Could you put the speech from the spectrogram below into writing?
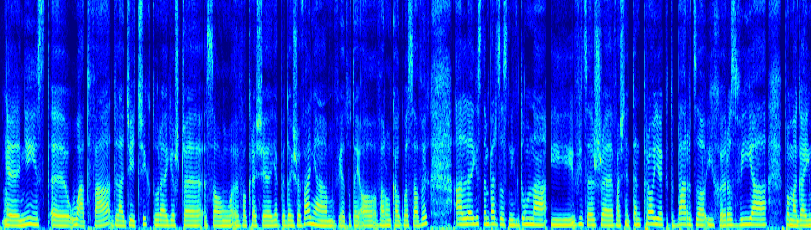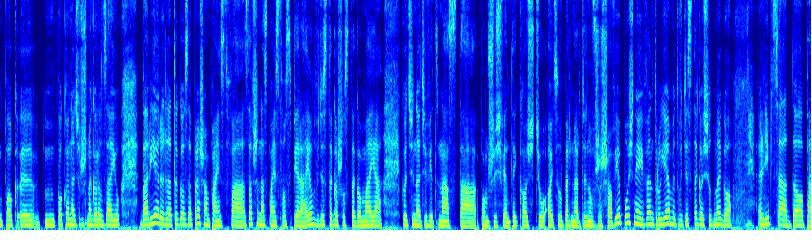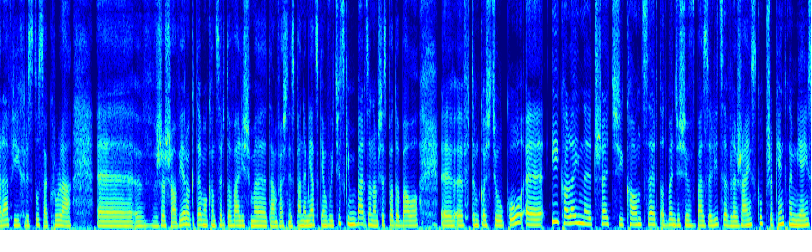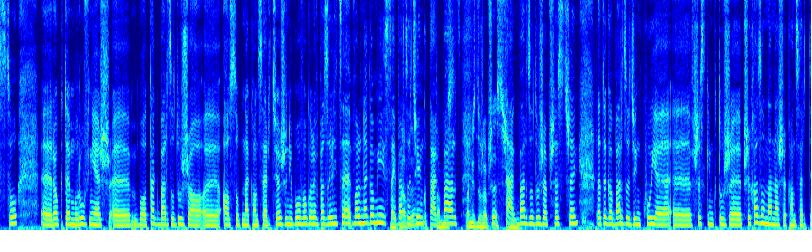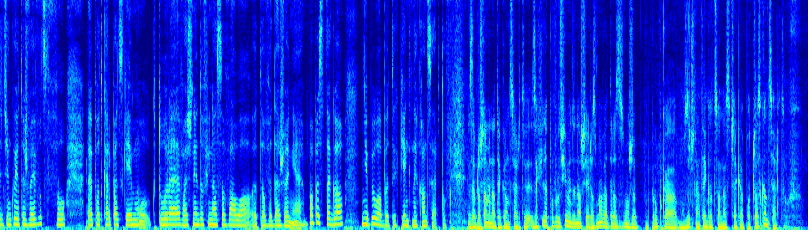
e, nie jest e, łatwa dla dzieci, które jeszcze są w okresie jakby dojrzewania. Mówię tutaj o warunkach głosowych, ale jestem bardzo z nich dumna i widzę, że właśnie ten projekt bardzo ich rozwija, pomaga im y, pokonać różnego rodzaju bariery, dlatego zapraszam Państwa, zawsze nas Państwo wspierają, 26 maja, godzina 19 po mszy świętej Kościół Ojców Bernardynów w Rzeszowie. Później wędrujemy 27 lipca do parafii Chrystusa Króla e, w Rzeszowie. Rok temu koncertowaliśmy tam właśnie z panem Jackiem Wójcickim. Bardzo nam się spodobało e, w tym kościółku. E, I kolejny, trzeci koncert odbędzie się w Bazylice w Leżańsku, w przepięknym miejscu. E, Rok temu również e, było tak bardzo dużo e, osób na koncercie, że nie było w ogóle w Bazylice wolnego miejsca. I bardzo Naprawdę? dziękuję. Tak, tam, bardzo. jest, tam jest duża przestrzeń. Tak, bardzo duża przestrzeń, dlatego bardzo dziękuję wszystkim, którzy przychodzą na nasze koncerty. Dziękuję też województwu podkarpackiemu, które właśnie dofinansowało to wydarzenie, bo bez tego nie byłoby tych pięknych koncertów. Zapraszamy na te koncerty. Za chwilę powrócimy do naszej rozmowy, teraz może próbka muzyczna tego, co nas czeka podczas koncertów.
